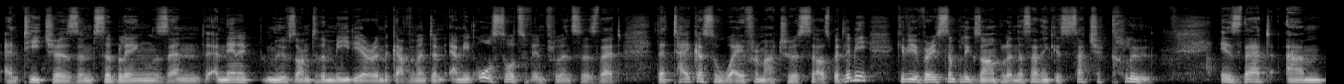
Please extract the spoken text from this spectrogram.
and teachers and siblings, and and then it moves on to the media and the government, and I mean all sorts of influences that that take us away from our truest selves. But let me give you a very simple example, and this I think is such a clue, is that um,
